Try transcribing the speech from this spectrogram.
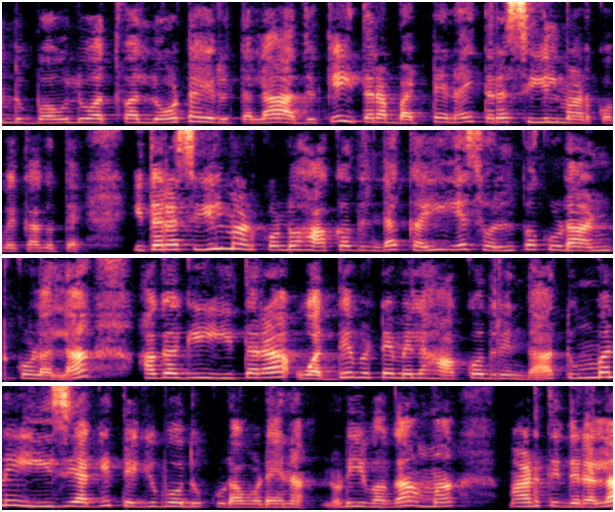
ಒಂದು ಬೌಲು ಅಥವಾ ಲೋಟ ಇರುತ್ತಲ್ಲ, ಅದಕ್ಕೆ ಈ ಥರ ಬಟ್ಟೆನ ಈ ಥರ ಸೀಲ್ ಮಾಡ್ಕೋಬೇಕಾಗುತ್ತೆ. ಈ ಥರ ಸೀಲ್ ಮಾಡಿಕೊಂಡು ಹಾಕೋದ್ರಿಂದ ಕೈಗೆ ಸ್ವಲ್ಪ ಕೂಡ ಅಂಟ್ಕೊಳ್ಳಲ್ಲ. ಹಾಗಾಗಿ ಈ ಥರ ಒದ್ದೆ ಬಟ್ಟೆ ಮೇಲೆ ಹಾಕೋದ್ರಿಂದ ತುಂಬಾನೇ ಈಸಿಯಾಗಿ ತೆಗಿಬೋದು ಕೂಡ ಒಡೆನ. ನೋಡಿ, ಇವಾಗ ಅಮ್ಮ ಮಾಡ್ತಿದ್ದೀರಲ್ಲ?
